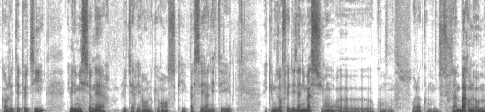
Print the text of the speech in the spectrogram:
quand j'étais petit. Il y avait des missionnaires, luthériens en l'occurrence, qui passaient un été et qui nous ont fait des animations, euh, comme, voilà, comme sous un barnum.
